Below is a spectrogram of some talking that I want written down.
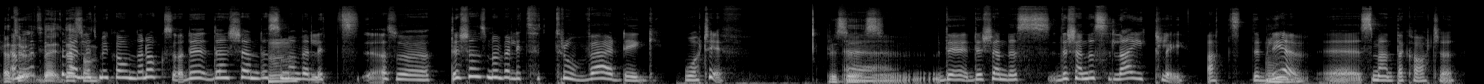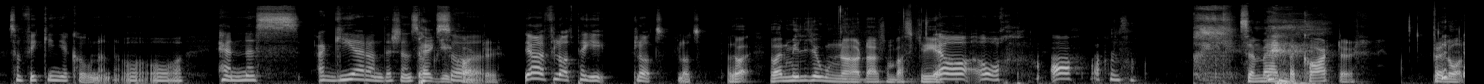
Jag, ja, men jag tyckte det, det väldigt som... mycket om den också. Det, den kändes mm. som en väldigt, alltså, det känns som en väldigt trovärdig What If. Precis. Uh, det, det, kändes, det kändes likely att det mm. blev uh, Samantha Carter som fick injektionen. Och, och hennes agerande känns Peggy också... Peggy Carter. Ja, förlåt, Peggy. Förlåt, förlåt. Det var, det var en miljon nördar som bara skrek. Ja, åh. Åh, vad pinsamt. Samantha Carter. Förlåt.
